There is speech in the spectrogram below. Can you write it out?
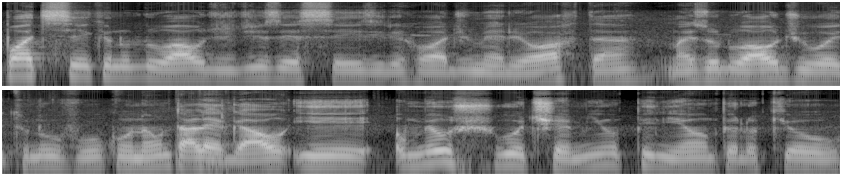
Pode ser que no Dual de 16 ele rode melhor, tá? Mas o Dual de 8 no Vulcan não tá legal e o meu chute, a minha opinião, pelo que eu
